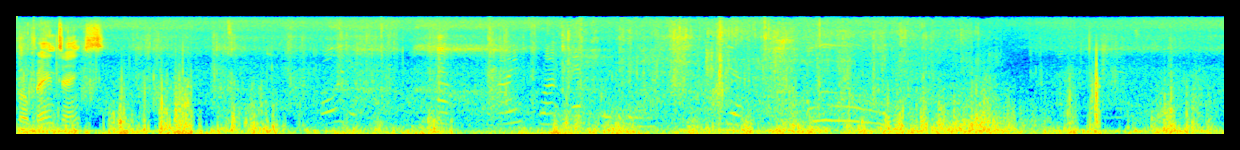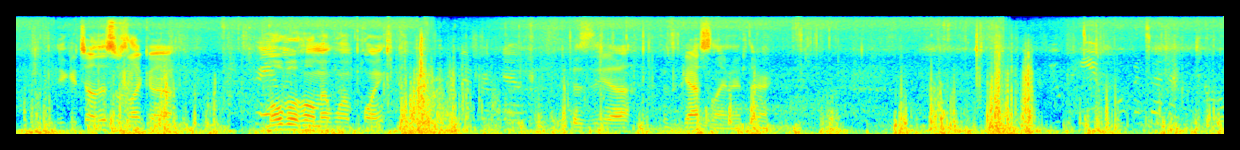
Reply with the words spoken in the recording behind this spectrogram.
Propane tanks. Yeah. Behind front actually. Yeah. You could tell this was like a Ooh. Mobile home at one point. That broke down. There's the uh, there's a gas line right there. You can't poop inside that mobile.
